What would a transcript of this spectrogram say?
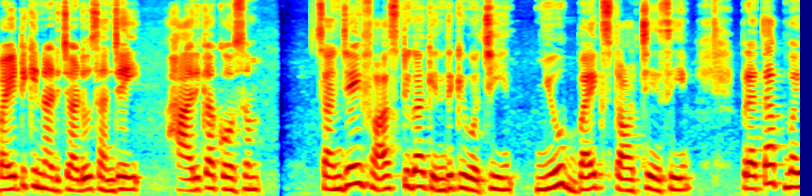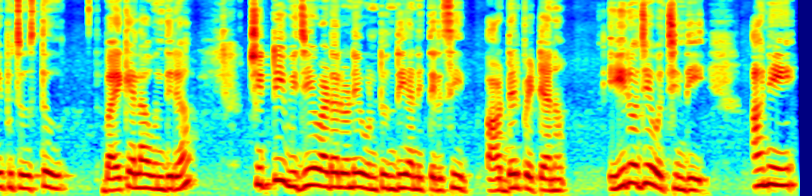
బయటికి నడిచాడు సంజయ్ హారిక కోసం. సంజయ్ ఫాస్ట్గా కిందికి వచ్చి న్యూ బైక్ స్టార్ట్ చేసి ప్రతాప్ వైపు చూస్తూ బైక్ ఎలా ఉందిరా? చిట్టి విజయవాడలోనే ఉంటుంది అని తెలిసి ఆర్డర్ పెట్టాను. ఈరోజే వచ్చింది. అని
